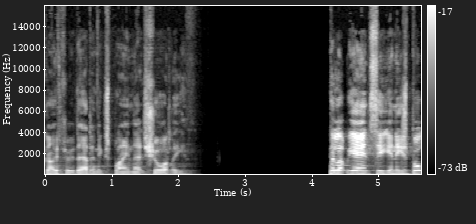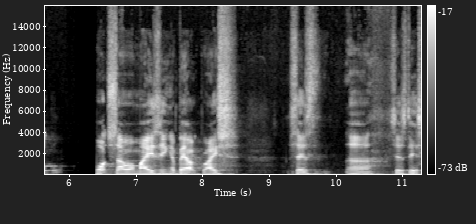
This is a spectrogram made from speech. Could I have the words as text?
go through that and explain that shortly. Philip Yancey, in his book, What's So Amazing About Grace, says, uh, says this.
